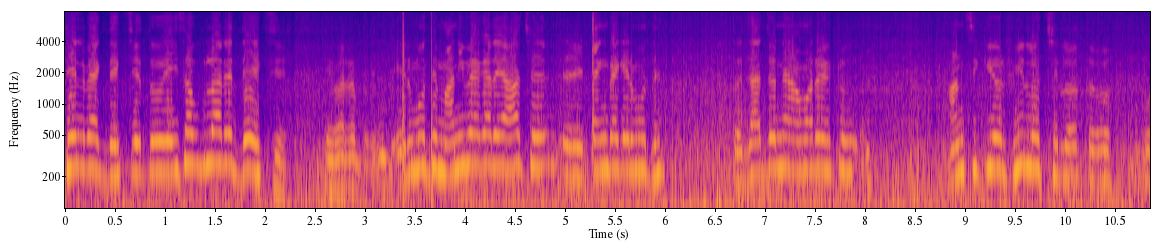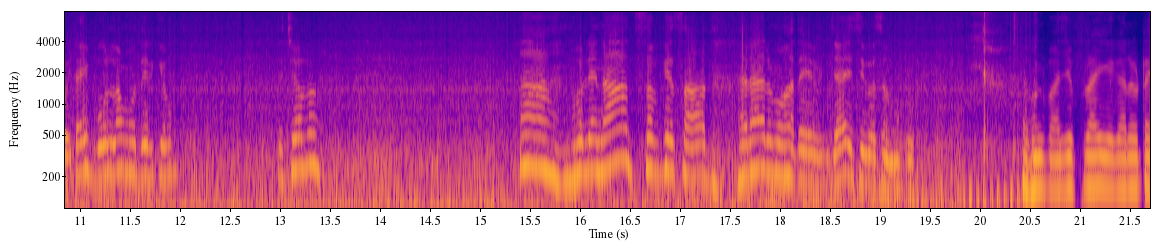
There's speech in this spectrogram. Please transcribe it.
তেল ব্যাগ দেখছে, তো এইসবগুলো আরে দেখছে। এবার এর মধ্যে মানি ব্যাগ আরে আছে ট্যাঙ্ক ব্যাগের মধ্যে। তো যার জন্য আমারও একটু আনসিকিওর ফিল হচ্ছিল, তো ওইটাই বললাম ওদেরকেও। তো চলো। হ্যাঁ ভোলেনাথ সবকে সাথ হর হর মহাদেব জয় শিব শম্ভু এখন বাজে প্রায় এগারোটা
